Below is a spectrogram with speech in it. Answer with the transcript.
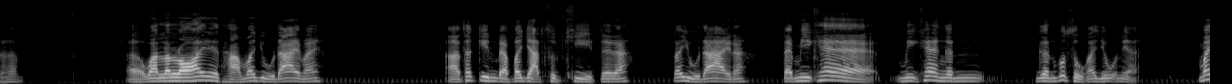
นะครับ วันละร้อยเนี่ยถามว่าอยู่ได้ไหมอ่าถ้ากินแบบประหยัดสุดขีดเลยนะ ก็อยู่ได้นะ แต่มีแค่มีแค่เงินเงินผู้สูงอายุเนี่ย ไม่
